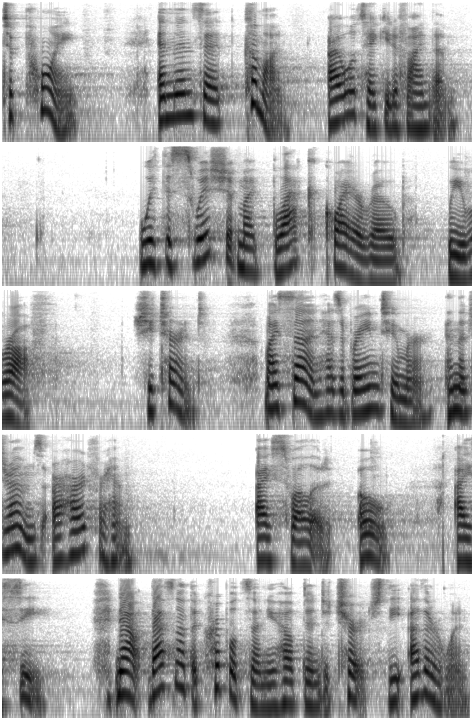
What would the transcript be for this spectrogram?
to point and then said, Come on, I will take you to find them. With the swish of my black choir robe, we were off. She turned. My son has a brain tumor, and the drums are hard for him. I swallowed. Oh, I see. Now, that's not the crippled son you helped into church, the other one.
